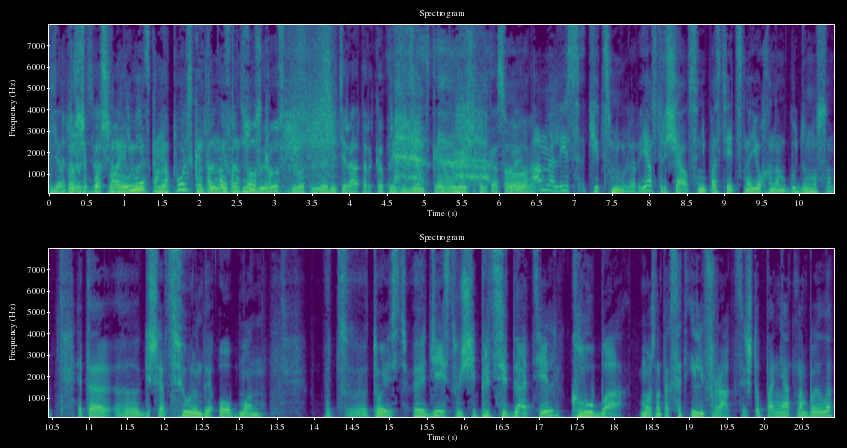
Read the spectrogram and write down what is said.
Я Это тоже все больше на осваиваю. немецком, на Это- польском, это- там, на этот новый французском. русский, вот э, литераторка, президентка, это я еще только осваиваю. Анна Лис Китцмюллер. Я встречался непосредственно с Йоханом Гуденусом. Это э, гешефтсфюренде Обман. Вот, э, то есть э, действующий председатель клуба можно так сказать, или фракции, чтобы понятно было,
